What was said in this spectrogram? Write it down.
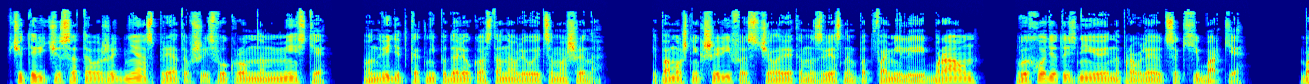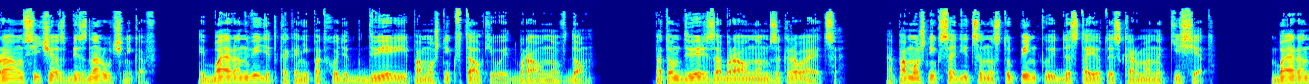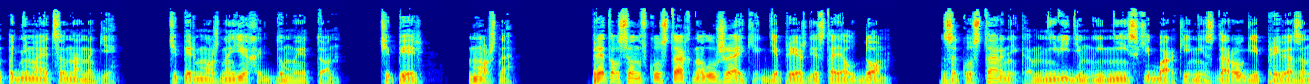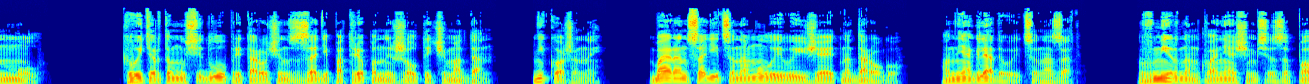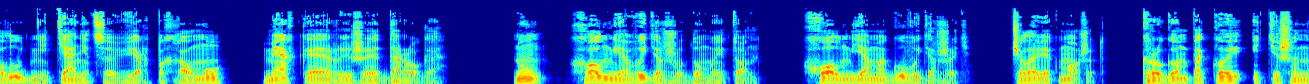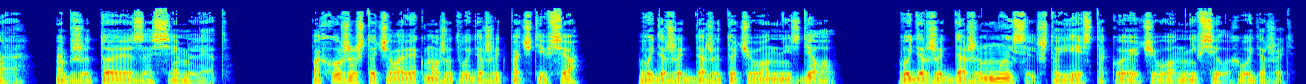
В четыре часа того же дня, спрятавшись в укромном месте, он видит, как неподалеку останавливается машина. И помощник шерифа с человеком, известным под фамилией Браун, выходят из нее и направляются к хибарке. Браун сейчас без наручников. И Байрон видит, как они подходят к двери, и помощник вталкивает Брауна в дом. Потом дверь за Брауном закрывается а помощник садится на ступеньку и достает из кармана кисет. Байрон поднимается на ноги. «Теперь можно ехать», — думает он. «Теперь можно». Прятался он в кустах на лужайке, где прежде стоял дом. За кустарником, невидимый ни из хибарки, ни с дороги, привязан мул. К вытертому седлу приторочен сзади потрепанный желтый чемодан. Не кожаный. Байрон садится на мула и выезжает на дорогу. Он не оглядывается назад. В мирном клонящемся за полудни тянется вверх по холму мягкая рыжая дорога. «Ну, холм я выдержу», — думает он. «Холм я могу выдержать. Человек может. Кругом покой и тишина, обжитое за семь лет. Похоже, что человек может выдержать почти все. Выдержать даже то, чего он не сделал. Выдержать даже мысль, что есть такое, чего он не в силах выдержать.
